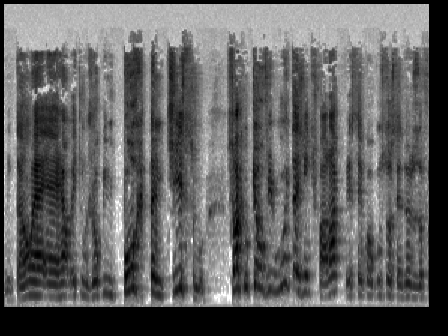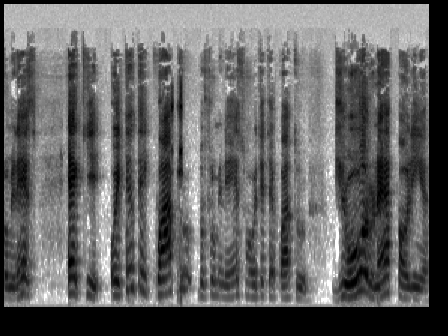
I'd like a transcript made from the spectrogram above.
Então é, é, realmente um jogo importantíssimo. Só que o que eu vi muita gente falar, conversei com alguns torcedores do Fluminense, é que 84 do Fluminense, um 84 de ouro, né, Paulinha,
